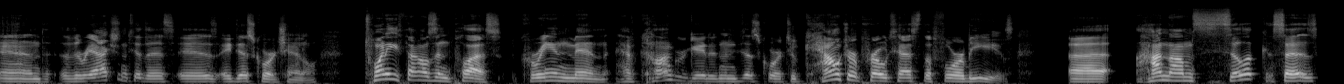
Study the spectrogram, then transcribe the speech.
and the reaction to this is a Discord channel 20,000 plus Korean men have congregated in Discord to counter protest the 4Bs. Uh, Hanam Silik says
